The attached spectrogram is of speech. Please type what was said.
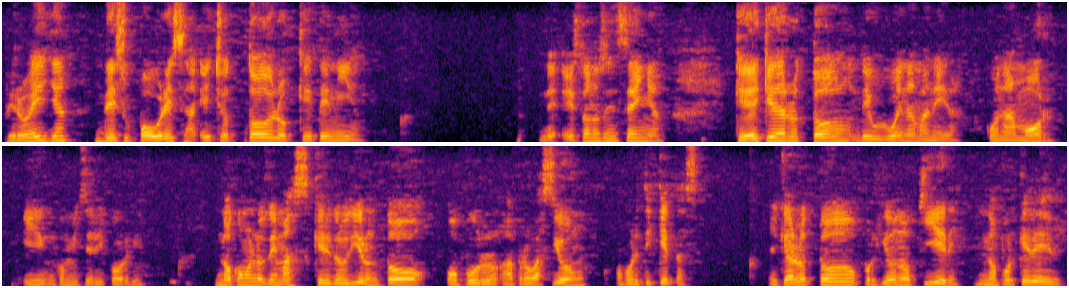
pero ella de su pobreza echó todo lo que tenía. Esto nos enseña que hay que darlo todo de buena manera, con amor y con misericordia no como los demás que lo dieron todo o por aprobación o por etiquetas. Hay que darlo todo porque uno quiere, no porque debe.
